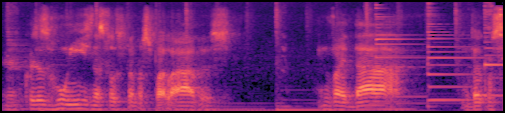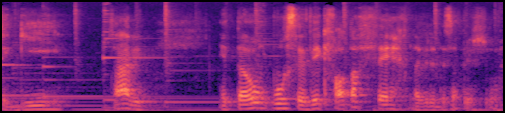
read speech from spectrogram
né? coisas ruins nas suas próprias palavras. Não vai dar, não vai conseguir, sabe? Então você vê que falta fé na vida dessa pessoa.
